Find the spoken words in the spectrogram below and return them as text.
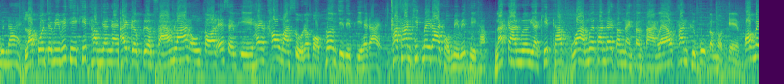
ขึ้นได้ เราควรจะมีวิธีคิดทำยังไง ให้เกือบเกือบ3 ล้านองค์กร SME ให้เข้ามาสู่ระบบเพิ่ม GDP ให้ได้ ถ้าท่านคิดไม่ได้ผมมีวิธีครับ นักการเมืองอย่าคิดครับว่าเมื่อท่านได้ตำแหน่งต่างๆ แล้วท่านคือผู้กำหนดเกม เพราะไม่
